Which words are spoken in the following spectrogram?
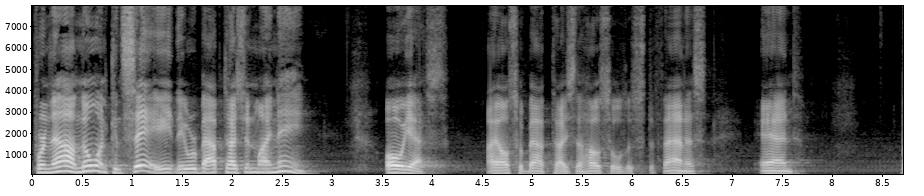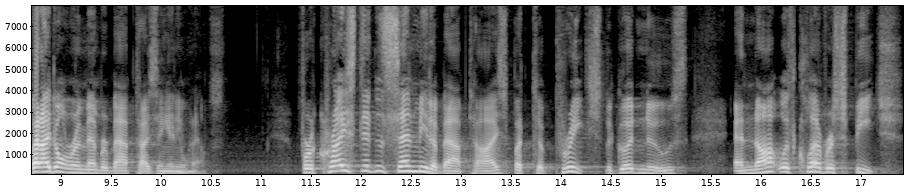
For now, no one can say they were baptized in my name. Oh, yes, I also baptized the household of Stephanas, and but I don't remember baptizing anyone else. For Christ didn't send me to baptize, but to preach the good news, and not with clever speech,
